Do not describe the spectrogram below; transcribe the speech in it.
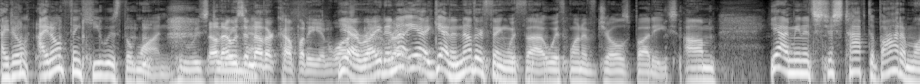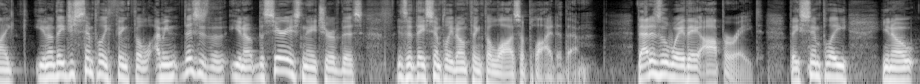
I don't. I don't think he was the one who was. No, doing that was another company in Yeah, Washington. right. And uh, yeah, again, another thing with uh, with one of Joel's buddies. Um, yeah, I mean, it's just top to bottom. Like, you know, they just simply think the. I mean, this is the. You know, the serious nature of this is that they simply don't think the laws apply to them. That is the way they operate. They simply, you know,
